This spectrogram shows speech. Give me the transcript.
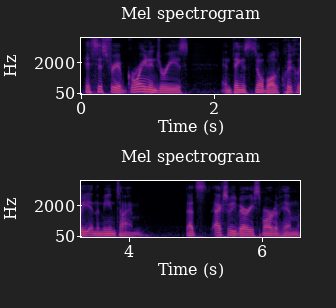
his history of groin injuries and things snowballed quickly in the meantime, that's actually very smart of him.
